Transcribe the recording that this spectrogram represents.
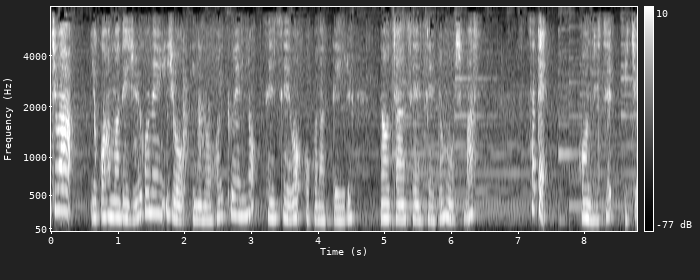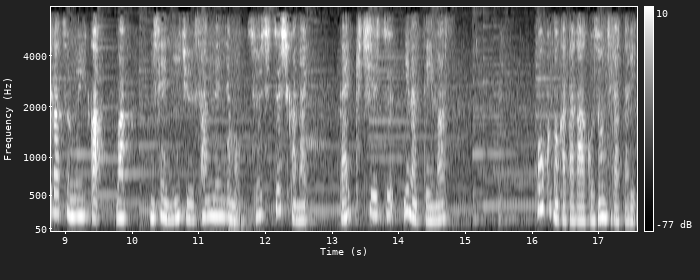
ちは。横浜で15年以上犬の保育園の先生を行っているなおちゃん先生と申します。さて、本日1月6日は2023年でも数日しかない大吉日になっています。多くの方がご存知だったり、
